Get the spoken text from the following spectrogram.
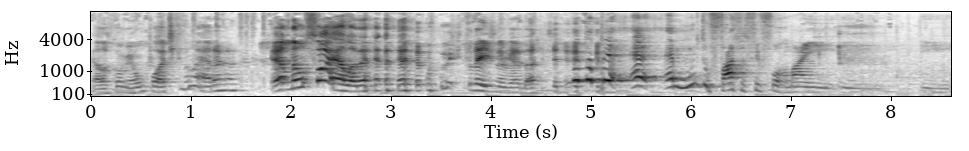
ela comeu um pote que não era. né? Ela, não só ela, né? Os três, na verdade. É, é muito fácil se formar em. em- em-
